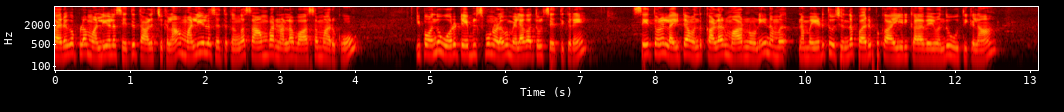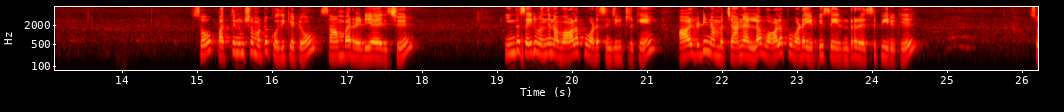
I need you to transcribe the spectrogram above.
கருகப்பில் மல்லியலை சேர்த்து தாளிச்சிக்கலாம். மல்லியலை சேர்த்துக்கோங்க சாம்பார் நல்லா வாசமாக இருக்கும். இப்போ வந்து ஒரு டேபிள் ஸ்பூன் அளவு மிளகாத்தூள் சேர்த்துக்கிறேன். சேர்த்தோன்னே லைட்டாக வந்து கலர் மாறினோடனே நம்ம நம்ம எடுத்து வச்சுருந்த பருப்பு காய்கறி கலவையை வந்து ஊற்றிக்கலாம் ஸோ பத்து நிமிஷம் மட்டும் கொதிக்கட்டும். சாம்பார் ரெடி ஆயிடுச்சு இந்த சைடு வந்து நான் வாழைப்பூ வடை செஞ்சுக்கிட்டு இருக்கேன். ஆல்ரெடி நம்ம சேனலில் வாழைப்பூ வடை எப்படி செய்யணுன்ற ரெசிபி இருக்குது ஸோ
